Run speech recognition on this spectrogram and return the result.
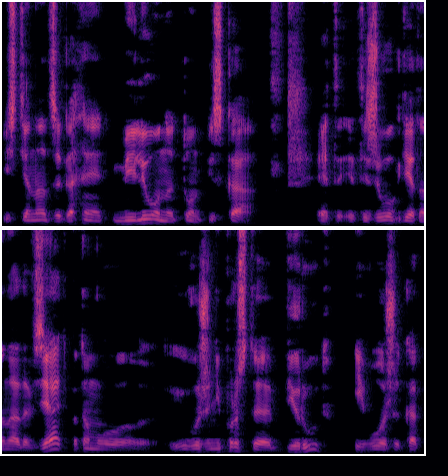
Если тебе надо загонять миллионы тонн песка, это, это же его где-то надо взять, потом его, его же не просто берут, его же как...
